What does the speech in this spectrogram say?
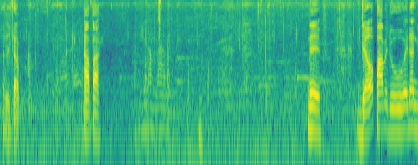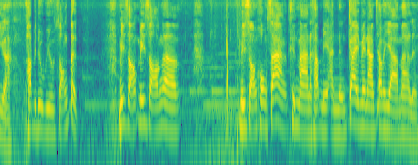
สวัสดีครับอะไปานี่ เดี๋ยวพาไปดูไอ้นั่นดีกว่าพาไปดูวิวสองตึก มีสองมีสองเอ่อมีสองโครงสร้างขึ้นมานะครับ มีอันหนึ่งใกล้แม่น้ำเจ้าพระยามากเลย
